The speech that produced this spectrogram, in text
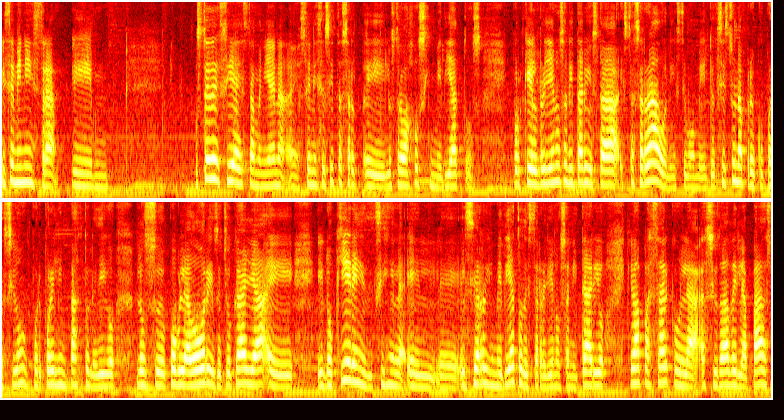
Viceministra, eh, usted decía esta mañana, eh, se necesita hacer eh, los trabajos inmediatos porque el relleno sanitario está, está cerrado en este momento. Existe una preocupación por, el impacto, le digo, los eh, pobladores de Chocalla no quieren, exigen el, el, cierre inmediato de este relleno sanitario. ¿Qué va a pasar con la ciudad de La Paz?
